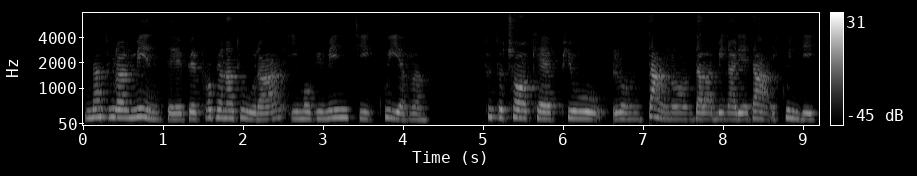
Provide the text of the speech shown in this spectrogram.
naturalmente, per propria natura, i movimenti queer, tutto ciò che è più lontano dalla binarietà e quindi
